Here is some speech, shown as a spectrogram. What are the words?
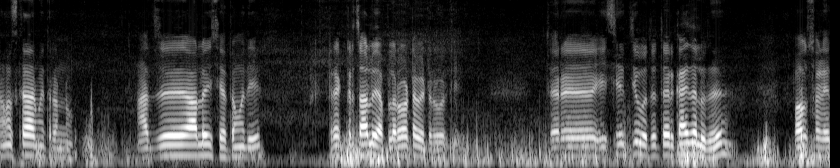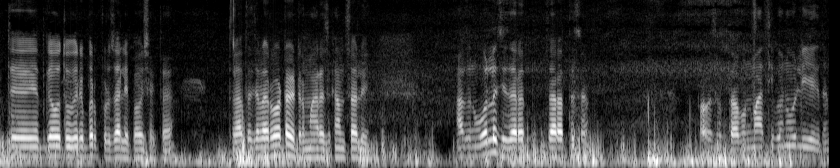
नमस्कार मित्रांनो. आज आलो आहे शेतामध्ये. ट्रॅक्टर चालू आहे आपला रोटावेटरवरती. तर हे शेत जे होतं तर काय झालं होतं? पावसाळ्यात यात गवत वगैरे भरपूर झाले पाहू शकता. तर आता त्याला रोटावेटर मारायचं काम चालू आहे. अजून ओलंच आहे जरा जरा तसं. पाहू शकतो आपण माती पण ओली आहे एकदम.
